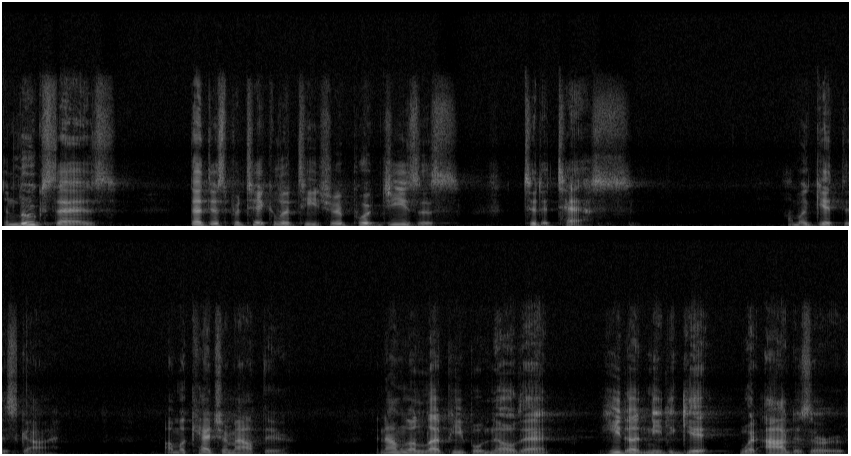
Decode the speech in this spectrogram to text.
And Luke says that this particular teacher put Jesus to the test. I'm going to get this guy. I'm going to catch him out there. And I'm going to let people know that he doesn't need to get what I deserve.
